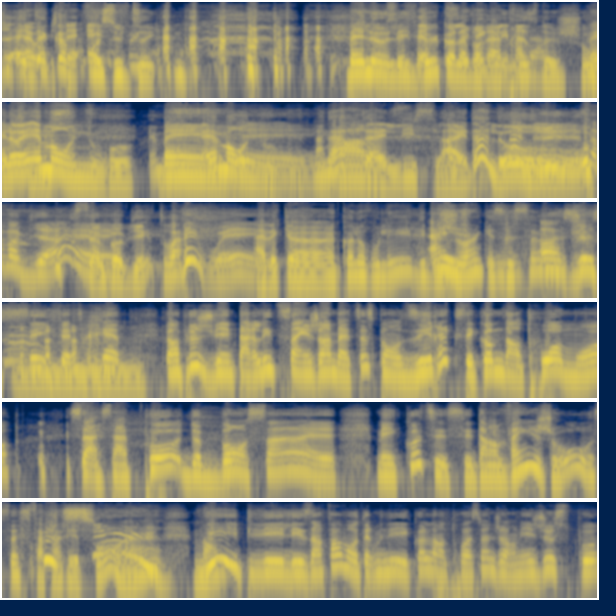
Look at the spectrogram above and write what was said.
Elle Ah ouais, était comme, j'étais insultée. ben là, les deux collaboratrices de show. Ben là, aimons-nous. Ben, Aimons-nous. oui. Nathalie Slide, allô? Salut, ça va bien? Ça va bien, toi? Ben ouais. Avec un col roulé début Hey, juin, qu'est-ce que c'est ça? Ah, je sais, il fait très. Puis en plus, je viens de parler de Saint-Jean-Baptiste, puis on dirait que c'est comme dans trois mois. Ça ça a pas de bon sens. euh, mais écoute, c'est- dans 20 jours. Ça, se Ça paraît pas, hein? Non. Oui, puis les, les enfants vont terminer l'école dans trois semaines. Je reviens juste pas.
